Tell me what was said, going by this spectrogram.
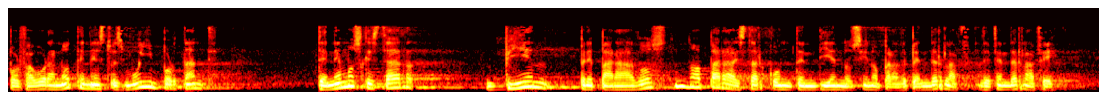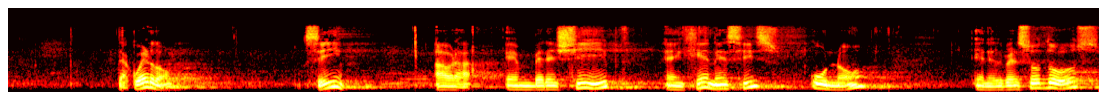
Por favor, anoten esto, es muy importante. Tenemos que estar bien preparados, no para estar contendiendo, sino para defender la, defender la fe. ¿De acuerdo? Sí. Ahora, en Bereshit, en Génesis 1, en el verso 2,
